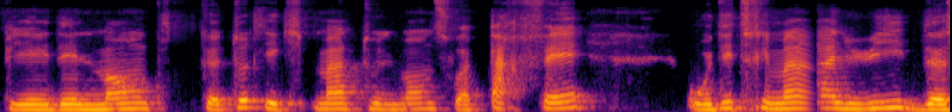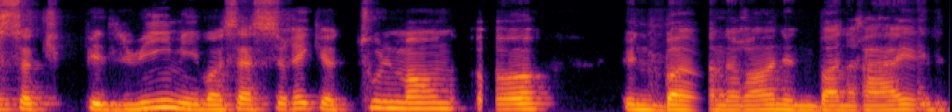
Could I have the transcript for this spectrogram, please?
puis aider le monde, que tout l'équipement de tout le monde soit parfait, au détriment, lui, de s'occuper de lui, mais il va s'assurer que tout le monde a une bonne run, une bonne ride.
